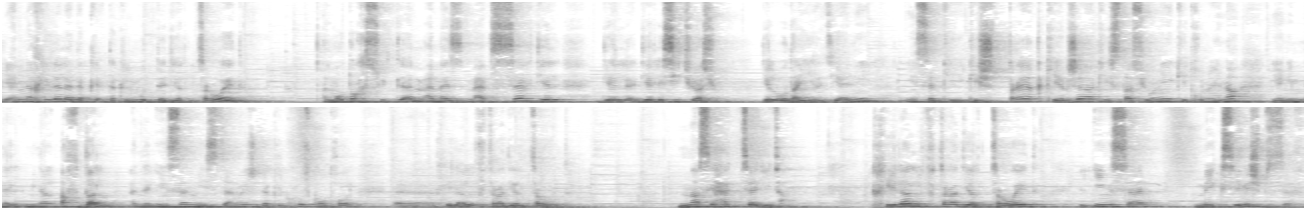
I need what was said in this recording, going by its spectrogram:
لأن خلال هذاك داك المدة ديال الترويض الموتور خصو يتلائم مع مع بزاف ديال ديال ديال les situations ديال الوضعيات. يعني الإنسان كي كيشد الطريق كيرجع كي stationner كيدخل من هنا. يعني من من الأفضل أن الإنسان ما يستعملش داك ال cruise control آه، خلال الفترة ديال الترويض. النصيحة الثالثة خلال الفترة ديال الترويض الإنسان ما يكسريش بزاف.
